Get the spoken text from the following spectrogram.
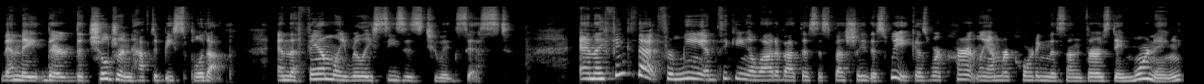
Then they the children have to be split up and the family really ceases to exist. And I think that for me, I'm thinking a lot about this, especially this week, as we're currently, I'm recording this on Thursday morning.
